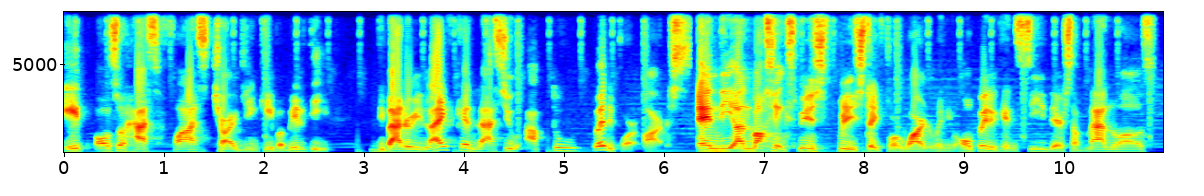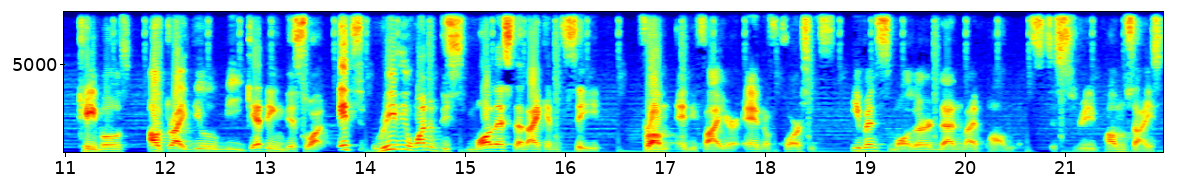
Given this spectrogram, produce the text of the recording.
it also has fast charging capability. The battery life can last you up to 24 hours. And the unboxing experience is pretty straightforward. When you open, you can see there's some manuals, cables. Outright, you'll be getting this one. It's really one of the smallest that I can say from Edifier. And of course, it's even smaller than my palm. It's just really palm size.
